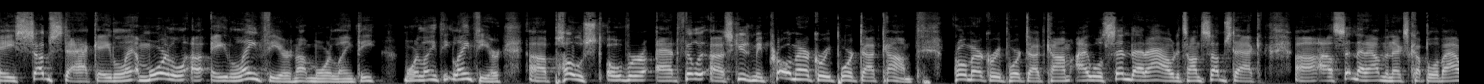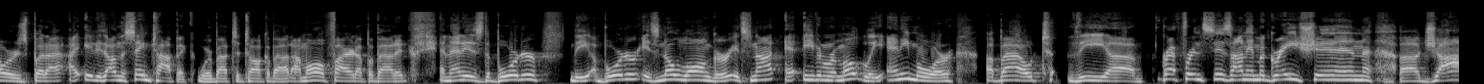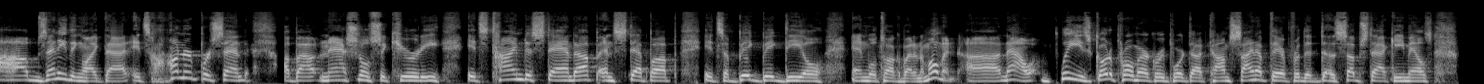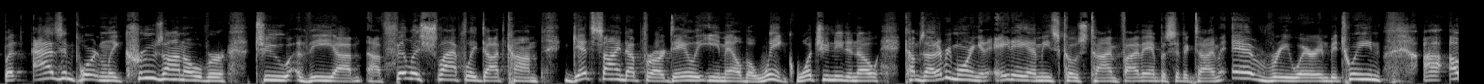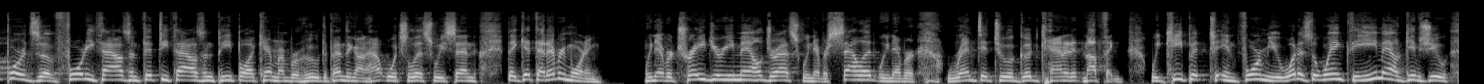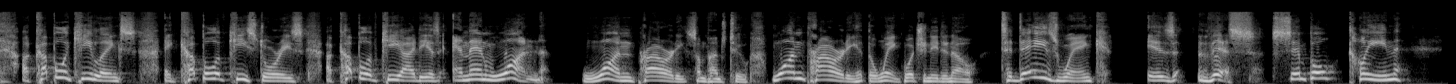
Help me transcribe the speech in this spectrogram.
a Substack, a more uh, a lengthier, not more lengthy, more lengthy, lengthier uh, post over at uh, excuse me, proamericareport.com, proamericareport.com. I will send that out. It's on Substack. Uh, I'll send that out in the next couple of hours, but I, I, it is on the same topic we're about to talk about. I'm all fired up about it, and that is the border. The border is no longer. It's not even remotely anymore about the uh, preferences on immigration, uh, jobs, anything anything like that. It's 100% about national security. It's time to stand up and step up. It's a big, big deal. And we'll talk about it in a moment. Uh, now, please go to proamericareport.com, sign up there for the uh, Substack emails. But as importantly, cruise on over to the uh, uh, phyllisschlafly.com. Get signed up for our daily email, The Wink. What you need to know comes out every morning at 8 a.m. East Coast time, 5 a.m. Pacific time, everywhere in between. Uh, upwards of 40,000 50,000 people. I can't remember who, depending on how, which list we send. They get that every morning. We never trade your email address. We never sell it. We never rent it to a good candidate. Nothing. We keep it to inform you. What is the wink? The email gives you a couple of key links, a couple of key stories, a couple of key ideas, and then one, one priority, sometimes two, one priority at the wink. What you need to know. Today's wink is this simple, clean,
